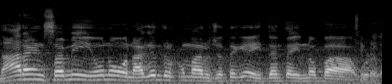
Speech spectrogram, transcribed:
ನಾರಾಯಣ ಸ್ವಾಮಿ ಇವನು ನಾಗೇಂದ್ರ ಕುಮಾರ್ ಜೊತೆಗೆ ಇದ್ದಂಥ ಇನ್ನೊಬ್ಬ ಹುಡುಗ.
